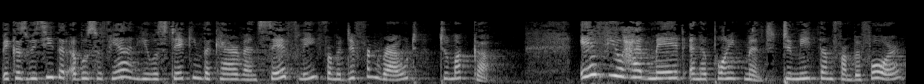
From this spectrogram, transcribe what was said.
Because we see that Abu Sufyan, he was taking the caravan safely from a different route to Makkah. If you had made an appointment to meet them from before,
